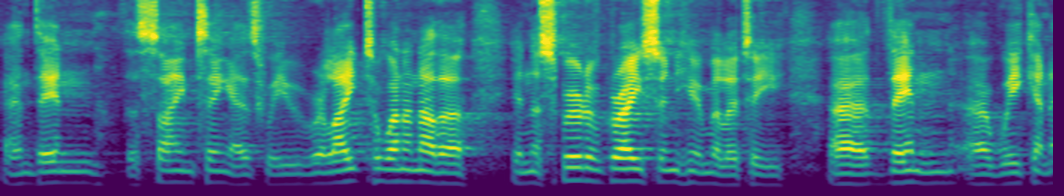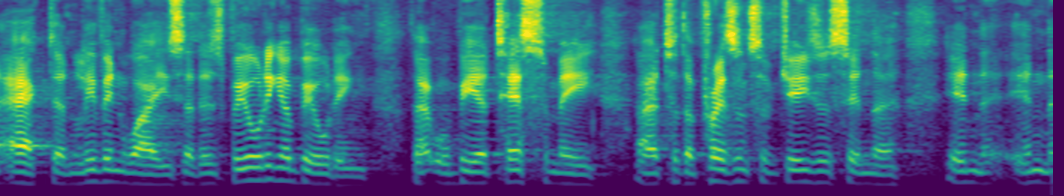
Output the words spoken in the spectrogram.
And then the same thing as we relate to one another in the spirit of grace and humility, uh, then uh, we can act and live in ways that is building a building that will be a testimony uh, to the presence of Jesus in the, in, in,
